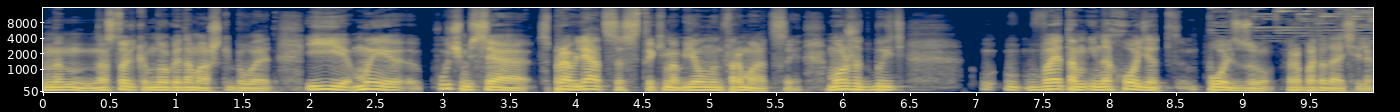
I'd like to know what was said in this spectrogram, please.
настолько много домашки бывает. И мы учимся справляться с таким объемом информации. Может быть, в- этом и находят пользу работодатели.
